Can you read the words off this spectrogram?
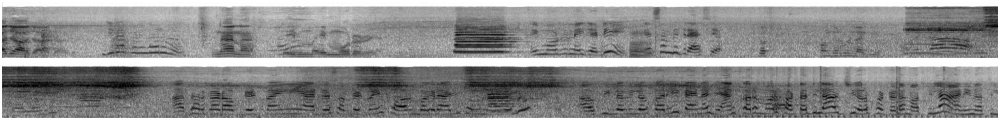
आज ना ना मोड मोड नै जडी केसम भीतर Aadhaar card update address update पई वगैरह आज सब नालू आ फिल बिल फटो था और फटोटा नाला आनी नी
